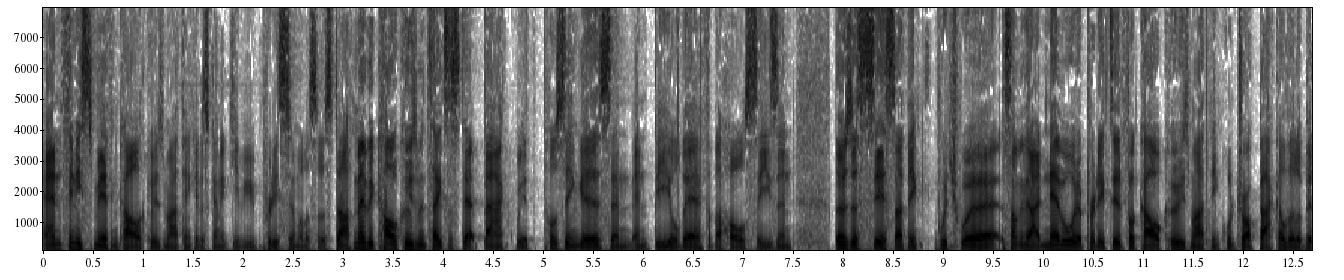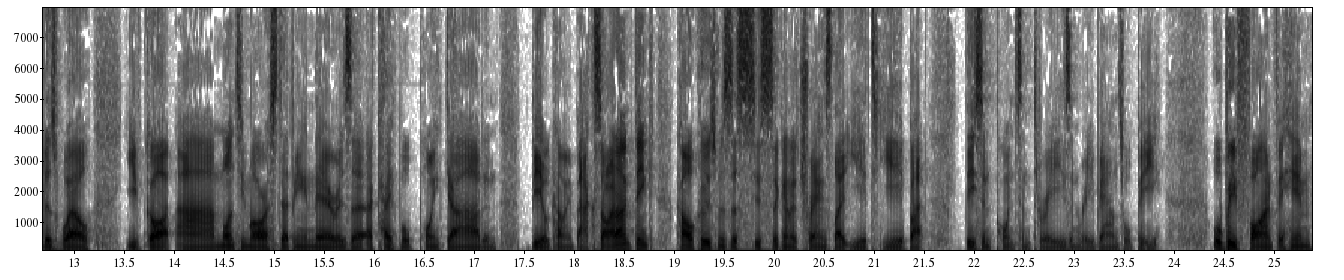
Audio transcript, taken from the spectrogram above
And Finney Smith and Kyle Kuzma, I think it is going to give you pretty similar sort of stuff. Maybe Kyle Kuzma takes a step back with Porzingis and, and Beal there for the whole season. Those assists, I think, which were something that I never would have predicted for Kyle Kuzma, I think will drop back a little bit as well. You've got uh, Monte Morris stepping in there as a, a, capable point guard and Beal coming back. So I don't think Kyle Kuzma's assists are going to translate year to year, but decent points and threes and rebounds will be will be fine for him.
